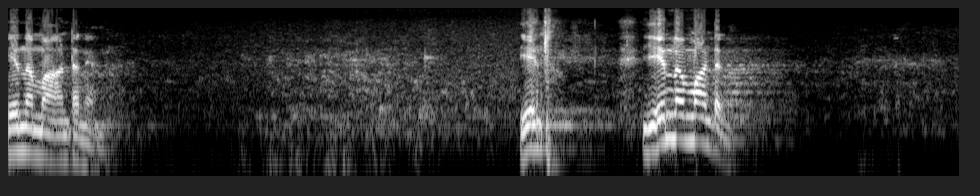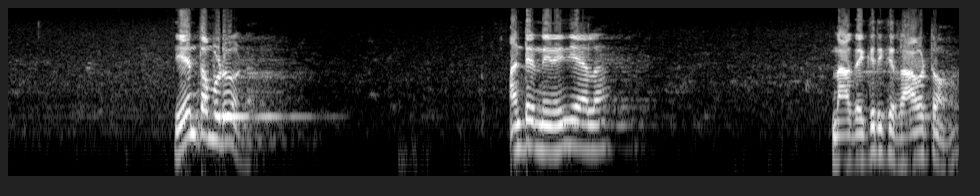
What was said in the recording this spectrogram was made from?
ఏందమ్మా అంట నేను. ఏందమ్మా అంటాను ఏం తమ్ముడు? అంటే. నేనేం చేయాలా? నా దగ్గరికి రావటం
